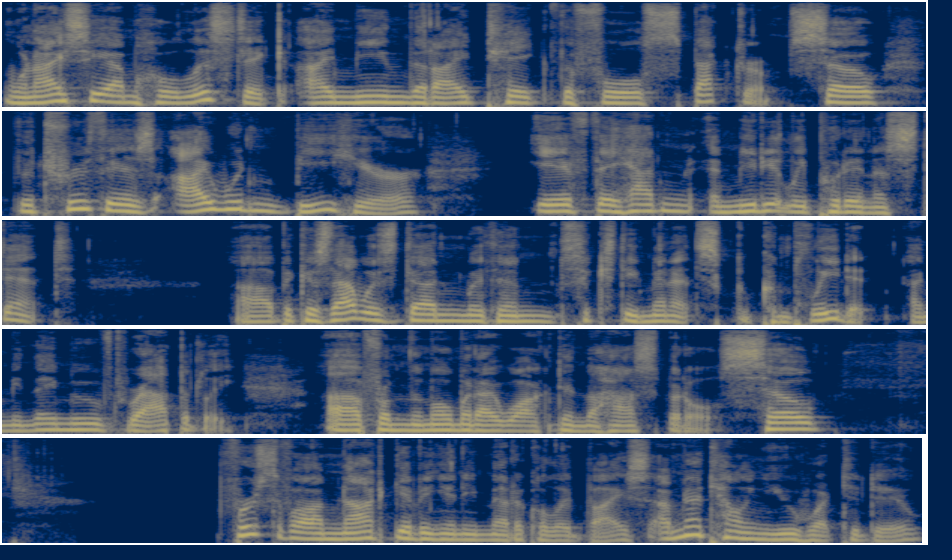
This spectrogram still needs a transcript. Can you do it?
when I say I'm holistic, I mean that I take the full spectrum. So the truth is, I wouldn't be here if they hadn't immediately put in a stent. Uh, because that was done within 60 minutes completed. I mean, they moved rapidly uh, from the moment I walked in the hospital. So, first of all, I'm not giving any medical advice. I'm not telling you what to do.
